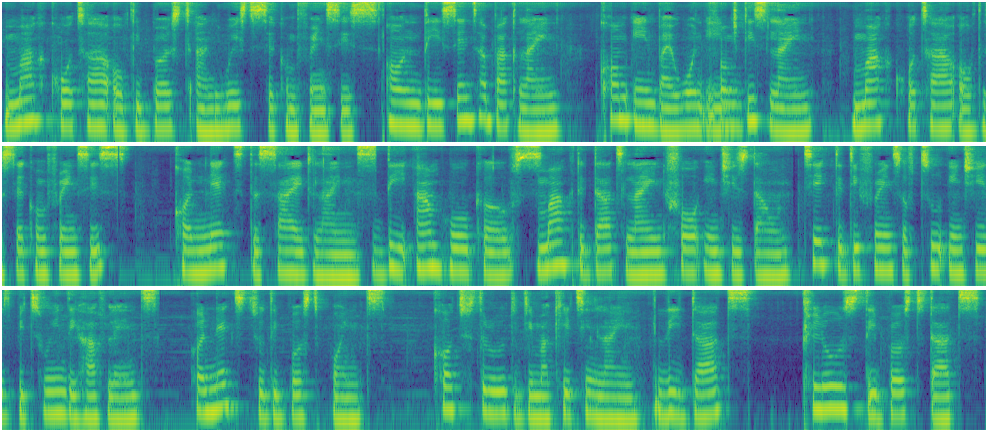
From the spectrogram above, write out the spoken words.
Mark quarter of the bust and waist circumferences. On the center back line, come in by 1 inch. From this line, mark quarter of the circumferences Connect the side lines. The armhole curves. Mark the dart line 4 inches down. Take the difference of 2 inches between the half lengths. Connect to the bust points. Cut through the demarcating line. The darts. Close the bust darts.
